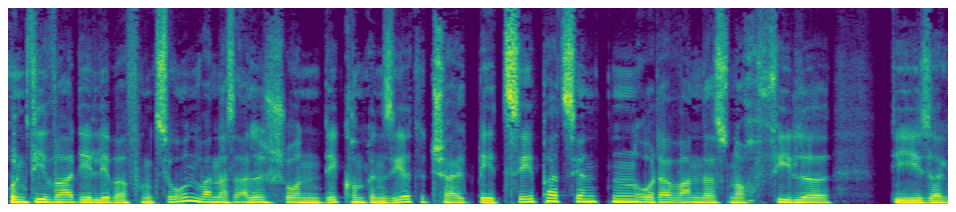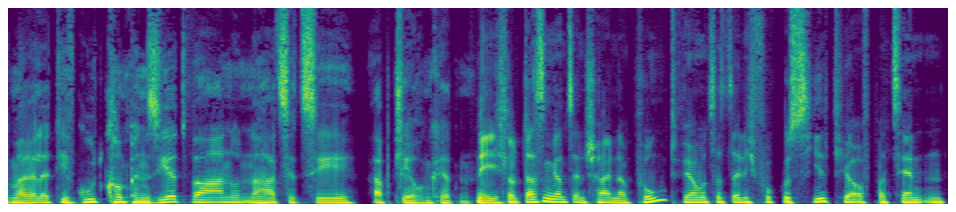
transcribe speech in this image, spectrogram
Und wie war die Leberfunktion? Waren das alles schon dekompensierte Child-BC-Patienten oder waren das noch viele, die, sage ich mal, relativ gut kompensiert waren und eine HCC-Abklärung hätten. Nee, ich glaube, das ist ein ganz entscheidender Punkt. Wir haben uns tatsächlich fokussiert hier auf Patienten,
